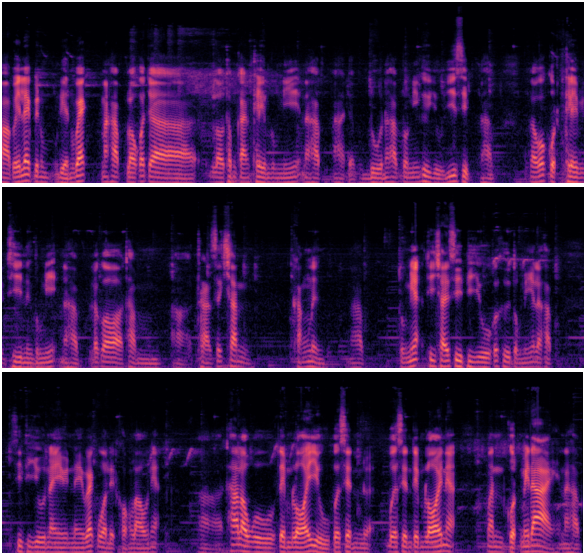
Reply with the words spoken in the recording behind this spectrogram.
อ่าไปแลกเป็นเหรียญแว็กนะครับ เราก็จะเราทำการเคลมตรงนี้นะครับอ่าเดี๋ยวผมดูนะครับ ตรงนี้คืออยู่ 20 นะครับ เราก็กดเคลมอีกทีหนึ่งตรงนี้นะครับ แล้วก็ทำอ่า transaction ครั้งหนึ่งนะครับ ตรงเนี้ยที่ใช้ CPU ก็คือตรงนี้แหละครับ CPU ในใน w a c Wallet ของเราเนี่ยถ้าเราเต็มร้อยอยู่เปอร์เซ็นต์เปอร์เซ็นต์เต็มร้อยเนี่ยมันกดไม่ได้นะครับ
